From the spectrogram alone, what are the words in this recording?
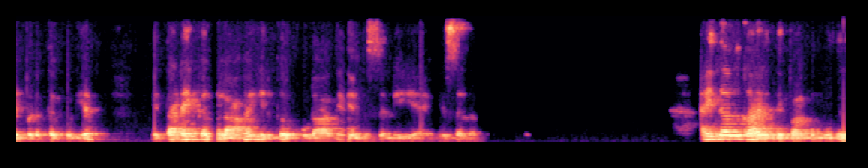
ஏற்படுத்தக்கூடிய தடைக்கல்லாக இருக்கக்கூடாது என்று சொல்லி அங்கே சொல்ல ஐந்தாவது காரியத்தை பார்க்கும்போது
